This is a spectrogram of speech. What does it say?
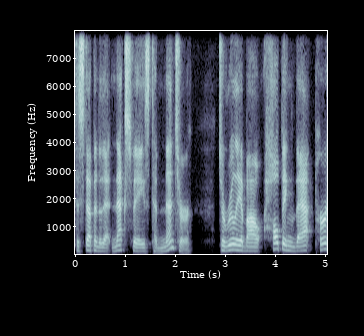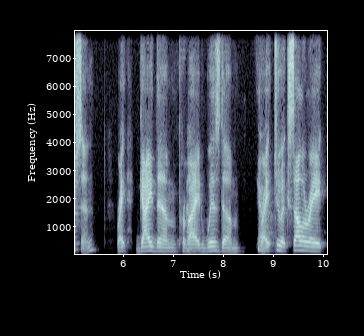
to step into that next phase to mentor to really about helping that person right guide them provide mm-hmm. wisdom yeah. right to accelerate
